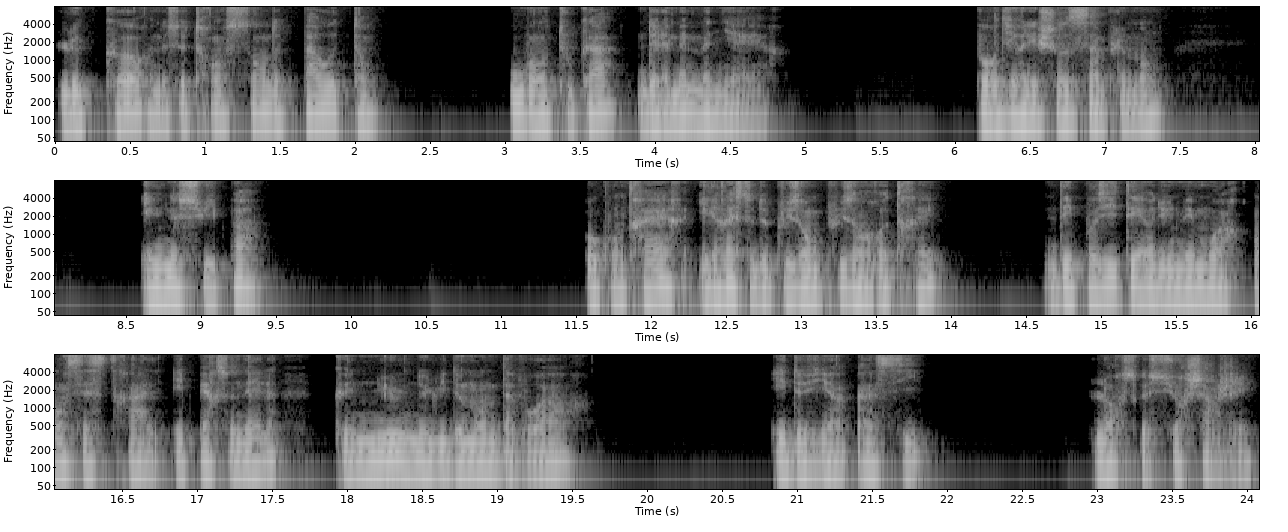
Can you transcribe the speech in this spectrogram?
le corps ne se transcende pas autant, ou en tout cas de la même manière. Pour dire les choses simplement, il ne suit pas. Au contraire, il reste de plus en plus en retrait, dépositaire d'une mémoire ancestrale et personnelle que nul ne lui demande d'avoir, et devient ainsi, lorsque surchargé,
